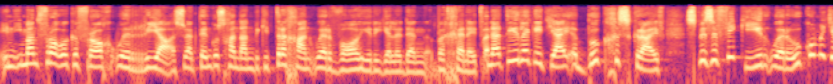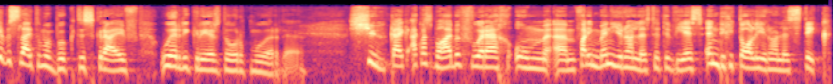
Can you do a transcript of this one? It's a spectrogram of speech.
en iemand vra ook 'n vraag oor Ria. So ek dink ons gaan dan bietjie teruggaan oor waar hierdie hele ding begin het. Natuurlik het jy 'n boek geskryf spesifiek hieroor. Hoekom het jy besluit om 'n boek te skryf oor die Kreersdorp moorde? Sjoe, kyk, ek was baie bevoorreg om um, van die min joernaliste te wees in digitale journalistiek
